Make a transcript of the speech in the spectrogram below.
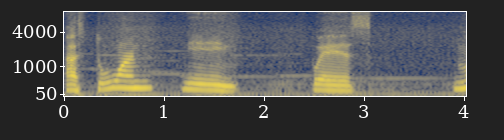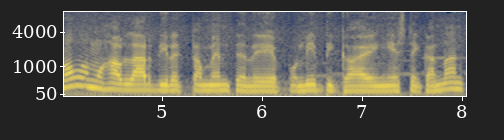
actúan y pues no vamos a hablar directamente de política en este canal,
